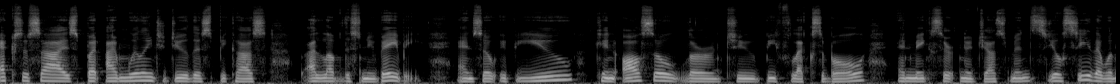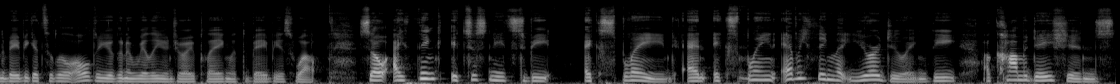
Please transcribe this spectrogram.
exercise, but I'm willing to do this because I love this new baby. And so if you can also learn to be flexible and make certain adjustments, you'll see that when the baby gets a little older, you're going to really enjoy playing with the baby as well. So I think it just needs to be explained and explain everything that you're doing the accommodations,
